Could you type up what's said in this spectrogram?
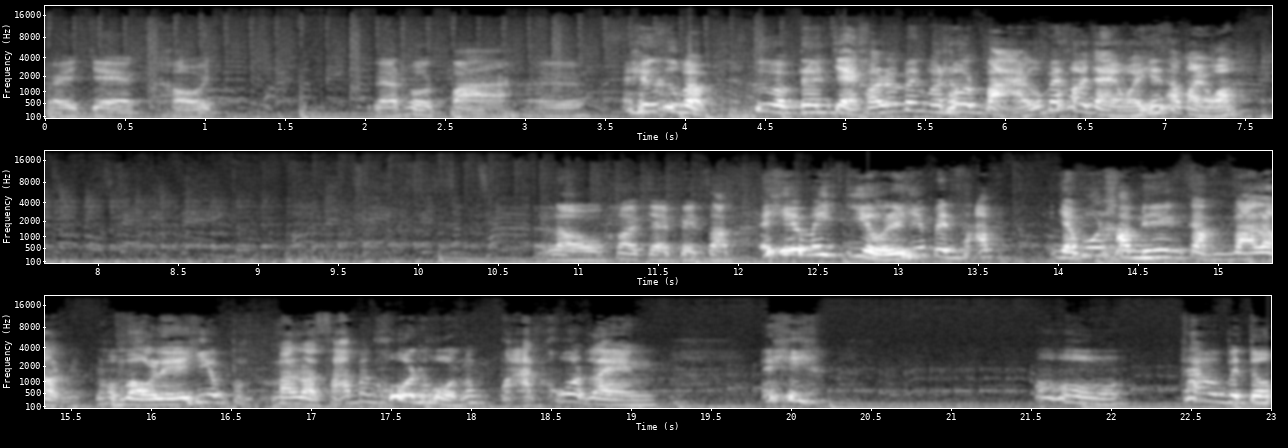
ไปแจกเขาแล้วโทษป่า เออไอ้คือแบบ คือแบบเดินแจกเขาแล้วแม่มาโทษป่าก็ไม่เข้าใจวะเฮียทำไมวะ เราเข้าใจเป็นซับไอ้เฮียไม่เกี่ยวเลยเฮียเป็นซับอย่าพูดคำนี้กับมาหลอด ผมบอกเลยเฮียมาหลอดซับมันโคตรโหดมันปาดโคตรแรงไอ้เหี้ย โอ้โห ถ้ามันเป็นตัว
